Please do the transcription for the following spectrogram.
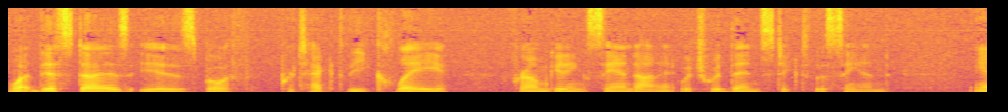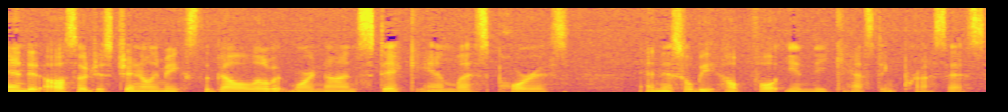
What this does is both protect the clay from getting sand on it, which would then stick to the sand, and it also just generally makes the bell a little bit more non-stick and less porous, and this will be helpful in the casting process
